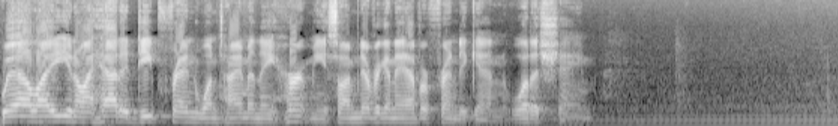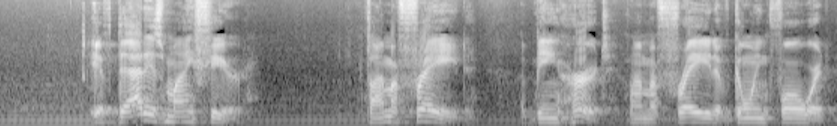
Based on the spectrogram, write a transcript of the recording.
Well, I, you know, I had a deep friend one time and they hurt me, so I'm never going to have a friend again. What a shame. If that is my fear, if I'm afraid of being hurt, if I'm afraid of going forward,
